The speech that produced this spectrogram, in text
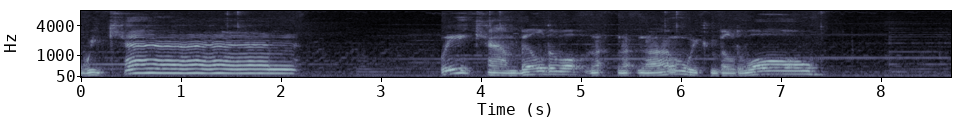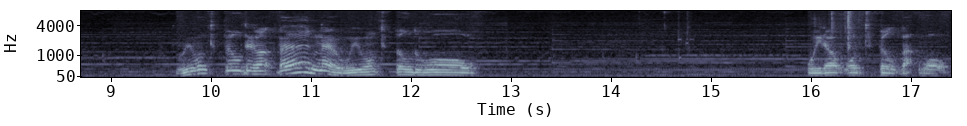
we can... We can build a wall. No, no, no, we can build a wall. Do we want to build it up there? No, we want to build a wall. We don't want to build that wall.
